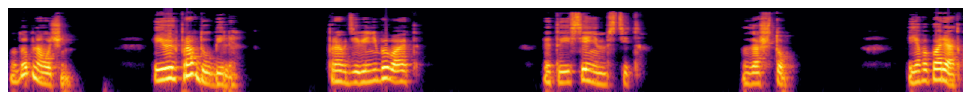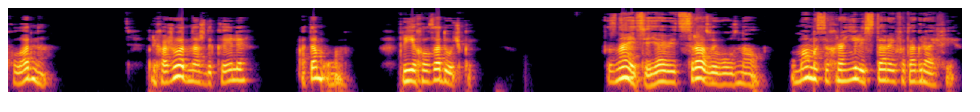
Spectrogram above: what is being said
Удобно очень. Ее их правда убили? Правдивее не бывает. Это Есенин мстит. За что? Я по порядку, ладно? Прихожу однажды к Элле, а там он. Приехал за дочкой. Знаете, я ведь сразу его узнал. У мамы сохранились старые фотографии.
